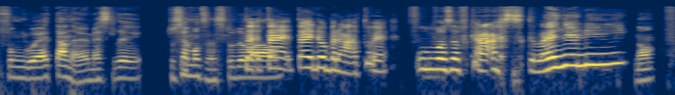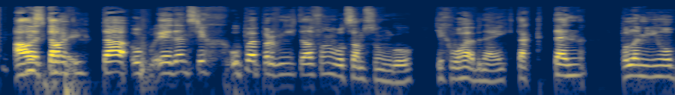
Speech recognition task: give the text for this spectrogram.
funguje, ta nevím, jestli, tu jsem moc ta, nestudoval, ta, ta, je dobrá, to je v úvozovkách skleněný ale tam display. ta, up- jeden z těch úplně prvních telefonů od Samsungu, těch ohebných, tak ten podle mýho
